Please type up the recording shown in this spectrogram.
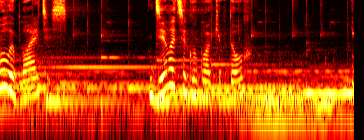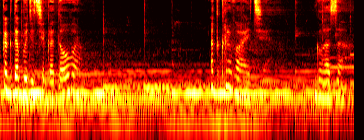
Улыбайтесь, делайте глубокий вдох, и когда будете готовы, открывайте глаза.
